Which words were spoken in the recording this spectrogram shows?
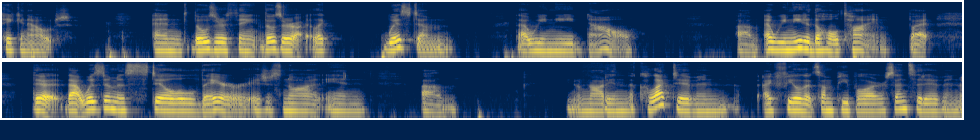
taken out. And those are things those are like wisdom that we need now um, and we needed the whole time but the, that wisdom is still there it's just not in um, you know not in the collective and i feel that some people are sensitive and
